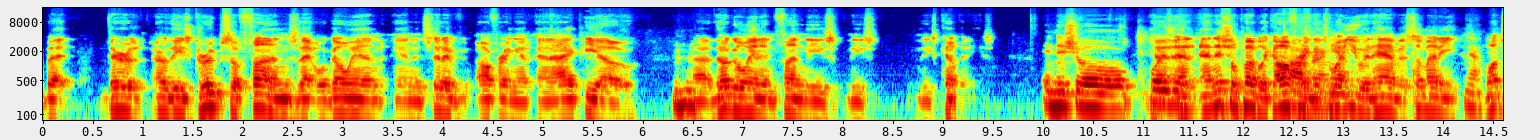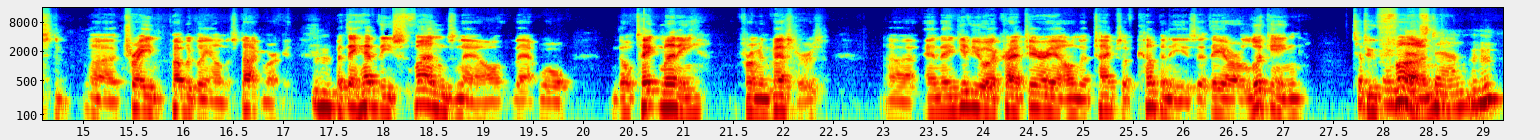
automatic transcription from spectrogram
but there are these groups of funds that will go in and instead of offering an, an IPO, Mhm. uh, they'll go in and fund these these these companies. Initial. What is Yeah, it? An initial public offering, is what yeah. you would have if somebody Yeah. wants to uh, trade publicly on the stock market. Mhm. But they have these funds now that will they'll take money from investors uh, and they give you a criteria on the types of companies that they are looking. to invest fund. in. Mhm.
